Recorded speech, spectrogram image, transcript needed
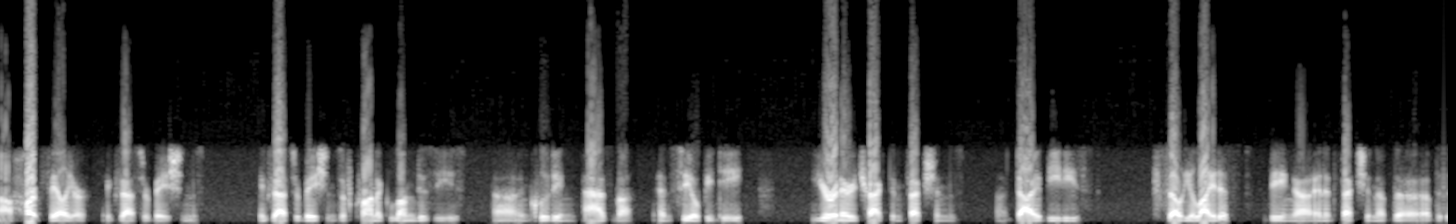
uh, heart failure exacerbations, exacerbations of chronic lung disease, uh, including asthma and COPD, urinary tract infections, uh, diabetes, cellulitis, being uh, an infection of the of the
